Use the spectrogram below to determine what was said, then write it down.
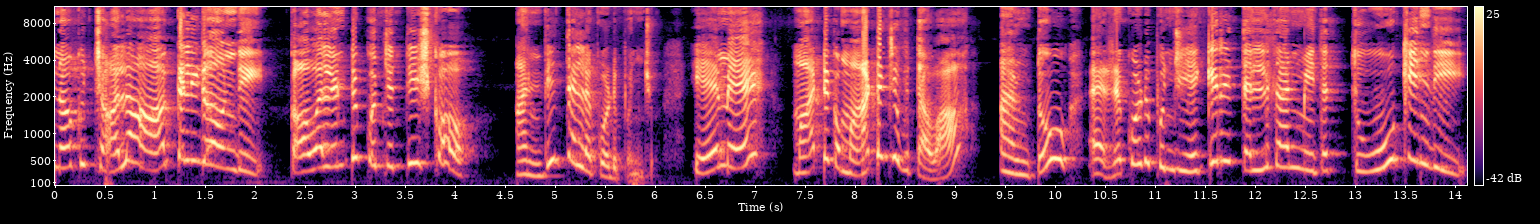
నాకు చాలా ఆకలిగా ఉంది. కావాలంటే కొంచెం తీసుకో అంది తెల్లకోడి పుంజు ఏమే మాటకు మాట చెబుతావా? అంటూ ఎర్రకోడి పుంజు ఎగిరి తెల్లదాని మీద తూకింది.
